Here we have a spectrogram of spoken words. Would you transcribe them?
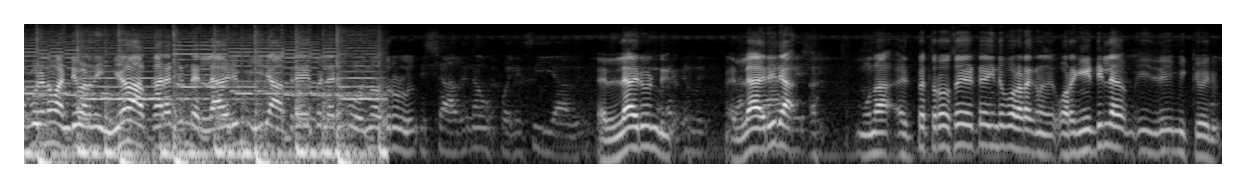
കൂടിയാണ് വണ്ടി വേണത് ഇങ്ങനെ ആൾക്കാരൊക്കെ ഉണ്ട്. എല്ലാവരും ഈ രാത്രി ആയപ്പോ എല്ലാരും പോകുന്നു മാത്രമേ ഉള്ളൂ. എല്ലാവരും ഉണ്ട്. എല്ലാവരും മൂന്നാ ഇപ്പൊ എത്ര ദിവസമായിട്ട് അതിന്റെ പുറടക്കണത് ഉറങ്ങിയിട്ടില്ല ഇതിൽ മിക്കവരും.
